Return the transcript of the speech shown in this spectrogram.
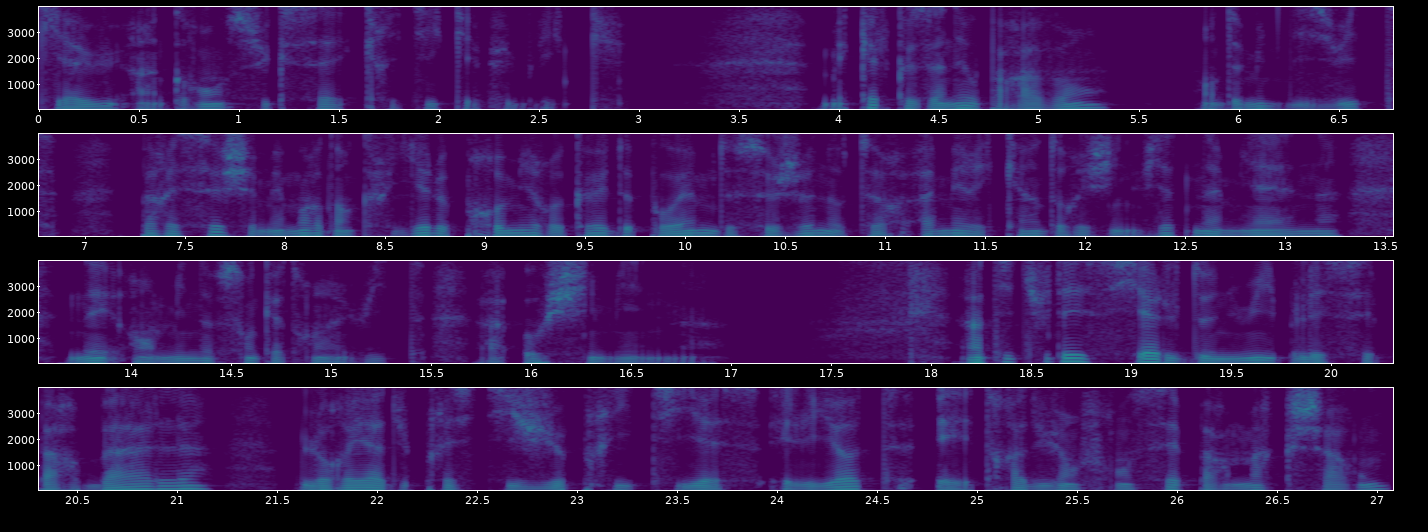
qui a eu un grand succès critique et public. Mais quelques années auparavant, en 2018, paraissait chez Mémoire d'Encrier le premier recueil de poèmes de ce jeune auteur américain d'origine vietnamienne, né en 1988 à Ho Chi Minh. Intitulé Ciel de nuit blessé par balle, lauréat du prestigieux prix T.S. Eliot et traduit en français par Marc Charon,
